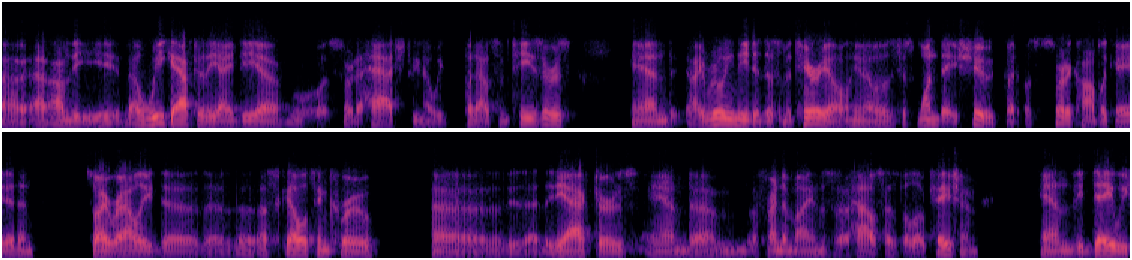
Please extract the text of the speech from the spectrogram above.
uh, on the a week after the idea was sort of hatched, you know, we put out some teasers, and I really needed this material. You know, it was just one day shoot, but it was sort of complicated, and so I rallied uh, the, the, a skeleton crew, uh, the, the, actors, and um, a friend of mine's uh, house as the location and the day we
